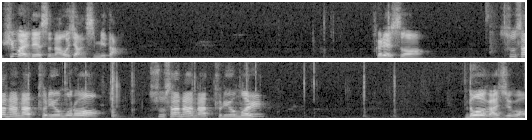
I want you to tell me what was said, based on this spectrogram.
휘발돼서 나오지 않습니다. 그래서 수산화 나트륨으로 수산화 나트륨을 넣어가지고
